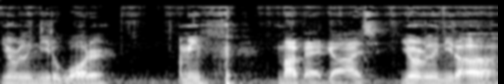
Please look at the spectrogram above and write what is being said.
you don't really need a water. I mean, my bad, guys. You don't really need a, uh,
